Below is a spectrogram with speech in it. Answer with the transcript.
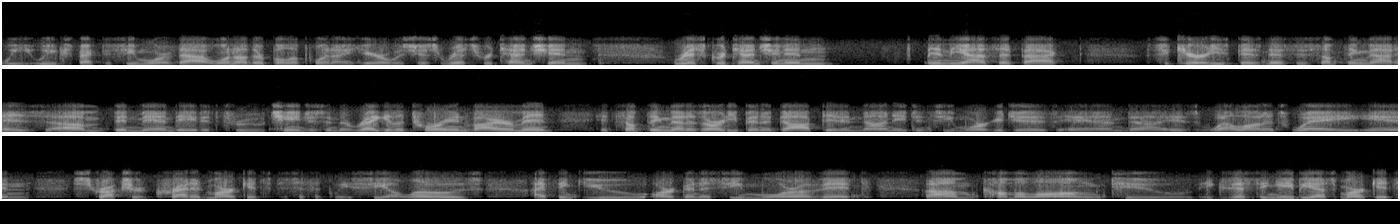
we we expect to see more of that. One other bullet point I hear was just risk retention, risk retention in in the asset-backed securities business is something that has um, been mandated through changes in the regulatory environment. It's something that has already been adopted in non-agency mortgages and uh, is well on its way in structured credit markets, specifically CLOs. I think you are going to see more of it um, come along to existing ABS markets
